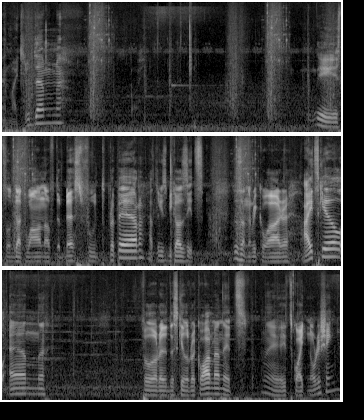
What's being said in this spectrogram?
And might loot them. They still got one of the best food to prepare, at least because it doesn't require height skill and for the skill requirement it's eh, it's quite nourishing.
